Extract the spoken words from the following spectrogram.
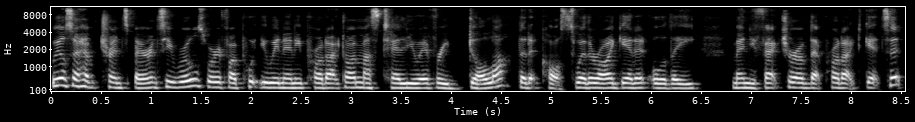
we also have transparency rules where if I put you in any product, I must tell you every dollar that it costs, whether I get it or the manufacturer of that product gets it.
